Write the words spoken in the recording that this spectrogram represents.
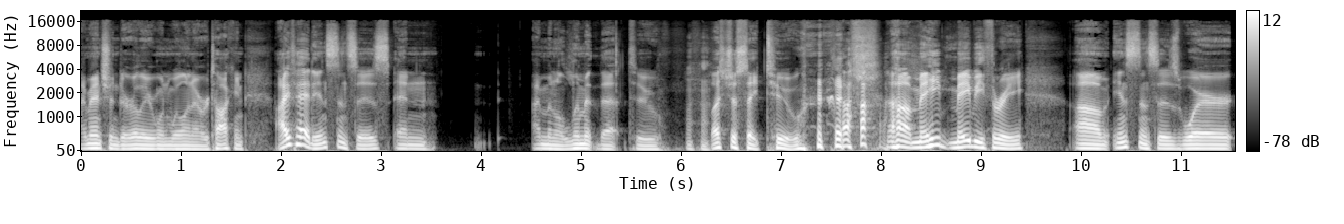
I mentioned earlier when Will and I were talking, I've had instances, and I'm going to limit that to, let's just say two, uh, maybe maybe three um, instances where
